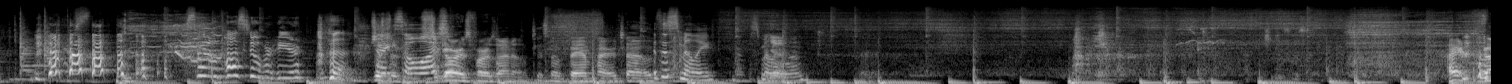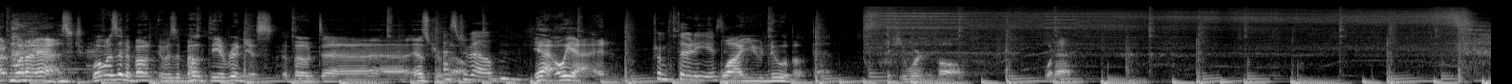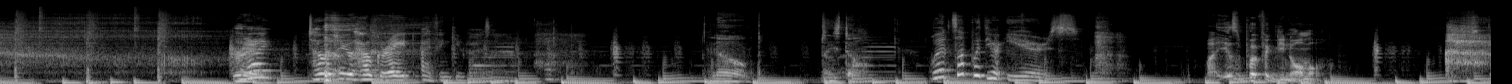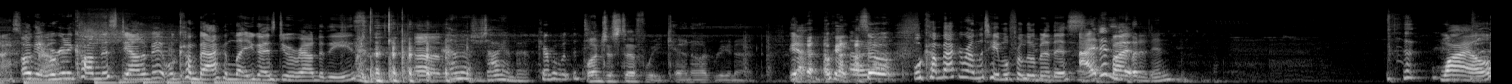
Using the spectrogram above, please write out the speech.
Passed over here. Just Thanks a so much. cigar, as far as I know. Just a vampire child. It's a smelly, smelly Yeah. one. I had forgotten what I asked. What was it about? It was about the Erinyes, about uh, Estravelle. Estravelle Yeah, oh yeah, and from 30 years why ago. you knew about that, if you weren't involved. What happened? Have I told you how great I think you guys are? No, please don't. What's up with your ears? My ears are perfectly normal. Nice and Okay, we're gonna calm this down a bit. We'll come back and let you guys do a round of these. Um, I don't know what you're talking about. Careful with the. T- Bunch of stuff we cannot reenact. yeah. Okay. Oh, so we'll come back around the table for a little bit of this. I didn't but put it in. while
